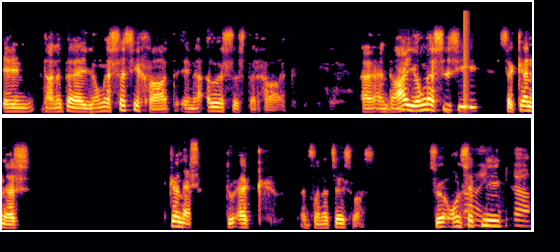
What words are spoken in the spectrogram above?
en dan het hy 'n jonger sussie gehad en 'n ouer suster gehad. Uh, en Mhm. daai jonger sussie se kinders kinders toe ek in Sanat 6 was. So ons het nie Ja.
